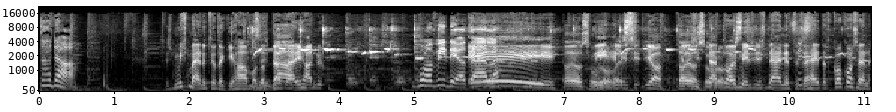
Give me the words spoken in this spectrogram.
tadaa. Siis miksi mä en nyt jotenkin hahmota Siis tätä mä- ihan nyt? Mulla on video täällä. Ei! Toi on Niin, surullista. eli, si- joo, Toi eli on siis tää surullista. toimii siis näin, että sä heität koko sen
